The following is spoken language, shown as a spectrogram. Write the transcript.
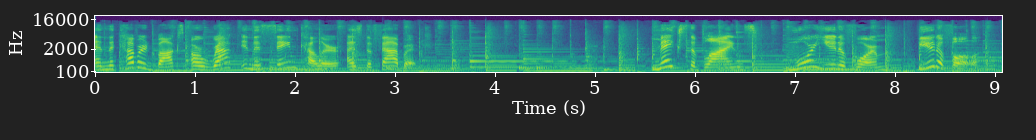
and the covered box are wrapped in the same color as the fabric. Makes the blinds more uniform, beautiful.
